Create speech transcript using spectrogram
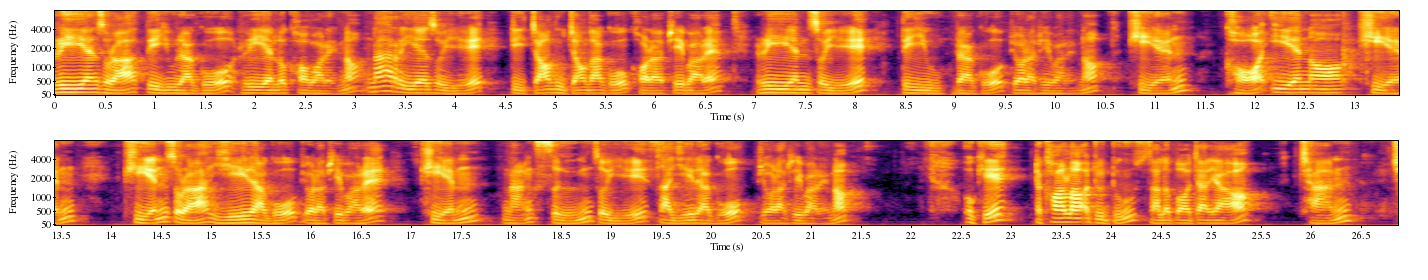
เรียนဆိုတာတည်ယူတာကိုเรียนလို့ခေါ်ပါတယ်เนาะနာเรียนဆိုရင်ဒီចောင်းသူចောင်းသားကိုခေါ်တာဖြစ်ပါတယ်เรียนဆိုရင်တည်ယူတာကိုပြောတာဖြစ်ပါတယ်เนาะเขียนขอเอียนอเขียน เขียนဆိုတာရေးတာကိုပြောတာဖြစ်ပါတယ်เขียนหนังสือဆိုရင်စာရေးတာကိုပြောတာဖြစ်ပါတယ်เนาะ โอเคตะคอลอดูดูซสารปอจายาฉันช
